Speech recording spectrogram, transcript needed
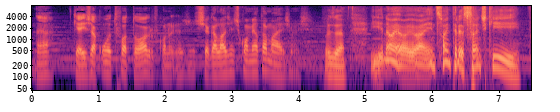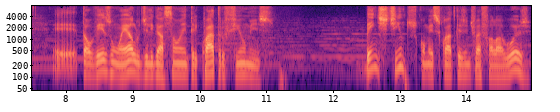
né? Que aí já com outro fotógrafo, quando a gente chegar lá a gente comenta mais. Mas... Pois é. E não, é, é só interessante que é, talvez um elo de ligação entre quatro filmes bem distintos, como esses quatro que a gente vai falar hoje,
